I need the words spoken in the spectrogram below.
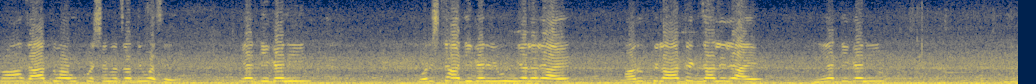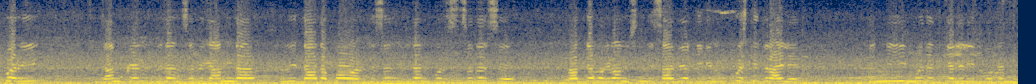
तो आज आठवा उपोषणाचा दिवस आहे. या ठिकाणी वरिष्ठ अधिकारी येऊन गेलेले आहेत. आरोपीला अटक झालेली आहे. आणि या ठिकाणी दुपारी जामखेड विधानसभेचे आमदार दादा पवार तसेच विधान परिषद सदस्य प्राध्यापक राम शिंदे साहेब या ठिकाणी उपस्थित राहिले. त्यांनीही मदत केलेली दोघांनी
